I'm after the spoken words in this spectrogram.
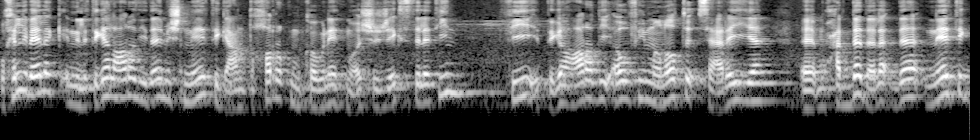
وخلي بالك إن الاتجاه العرضي ده مش ناتج عن تحرك مكونات مؤشر EGX 30 في اتجاه عرضي أو في مناطق سعرية آه، محددة. لا ده ناتج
